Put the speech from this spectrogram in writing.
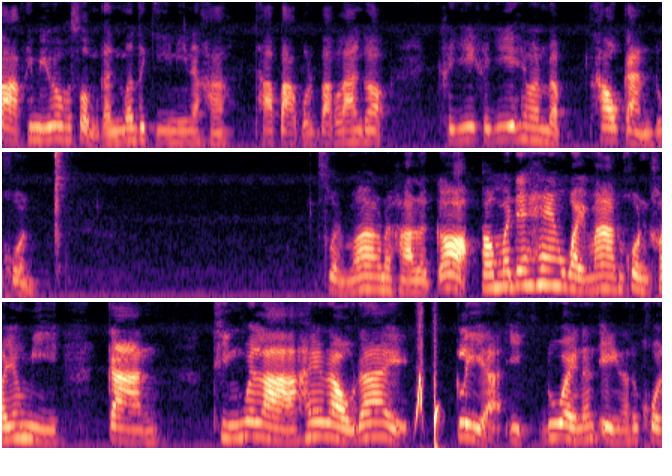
ปากที่มิวผสมกันเมื่อตะกี้นี้นะคะ ทาปากบนปากล่างก็ขยี้ขยี้ให้มันแบบเข้ากันทุกคน สวยมากนะคะ แล้วก็เขาไม่ได้แห้งไวมากทุกคนเขายังมีการทิ้งเวลาให้เราได้เกลี่ยอีกด้วยนั่นเองนะทุกคน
